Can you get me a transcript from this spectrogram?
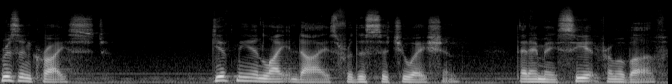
Risen Christ, give me enlightened eyes for this situation, that I may see it from above.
